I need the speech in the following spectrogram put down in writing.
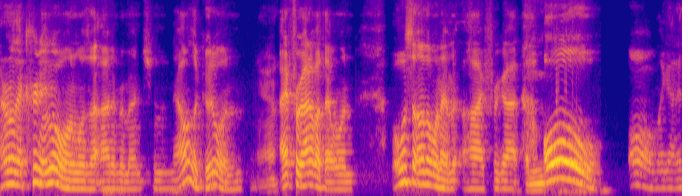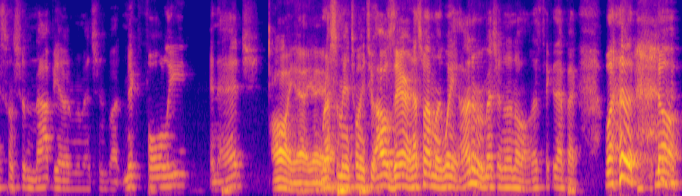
I don't know. That Kurt Angle one was an never mentioned. That was a good one. Yeah. I forgot about that one. What was the other one? I oh, I forgot. The- Oh, oh my god, this one should not be honorable mentioned. But Mick Foley and Edge, oh yeah, yeah. yeah. WrestleMania 22. I was there. That's why I'm like, wait, I never mentioned. No, no, let's take that back. But no,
